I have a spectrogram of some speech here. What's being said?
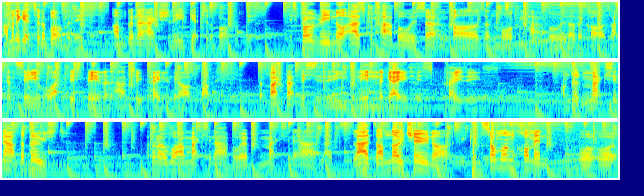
I'm going to get to the bottom of this. I'm going to actually get to the bottom of this. It's probably not as compatible with certain cars and more compatible with other cars. I can see what this being an absolute pain in the ass, but the fact that this is even in the game is crazy. I'm just maxing out the boost. I don't know what I'm maxing out, but we're maxing it out, lads. Lads, I'm no tuner. Can someone comment, or, or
